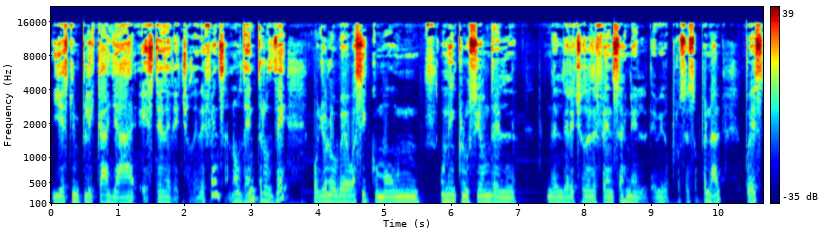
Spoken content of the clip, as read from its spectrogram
y esto implica ya este derecho de defensa, ¿no? Dentro de, o yo lo veo así como un, una inclusión del, del derecho de defensa en el debido proceso penal, pues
